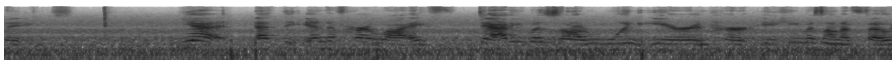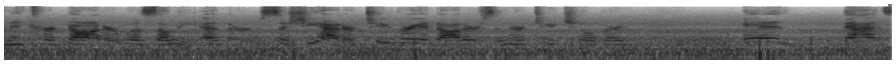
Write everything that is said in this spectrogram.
things. Yet, at the end of her life, Daddy was on one ear and her he was on a phone and her daughter was on the other. So she had her two granddaughters and her two children. And that's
